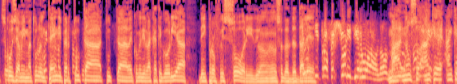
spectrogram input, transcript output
Scusami, ma tu lo intendi per tutta, tutta dire, la categoria dei professori? Non so, da, da, dalle... Tutti i professori di ruolo. Ma non so, anche, anche,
